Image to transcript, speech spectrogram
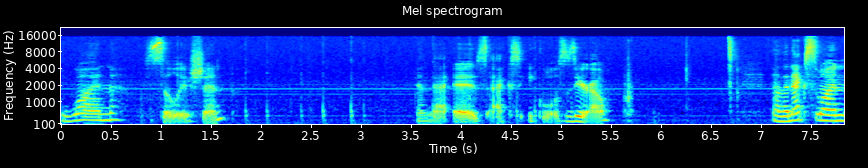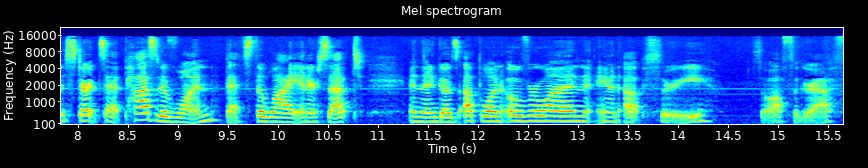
one solution, and that is x equals 0. Now the next one starts at positive 1, that's the y-intercept, and then goes up 1 over 1 and up 3, so off the graph.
